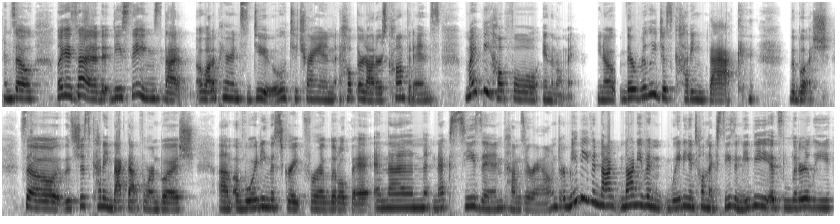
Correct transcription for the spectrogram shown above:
And so, like I said, these things that a lot of parents do to try and help their daughter's confidence might be helpful in the moment. You know, they're really just cutting back the bush. So it's just cutting back that thorn bush, um, avoiding the scrape for a little bit, and then next season comes around, or maybe even not not even waiting until next season. Maybe it's literally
